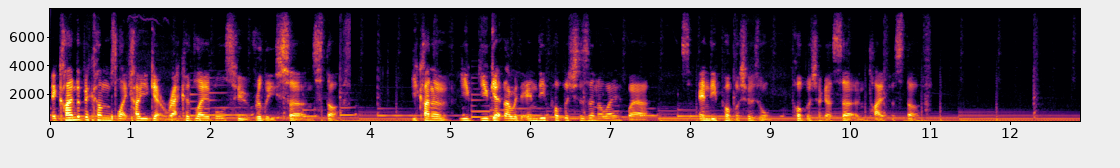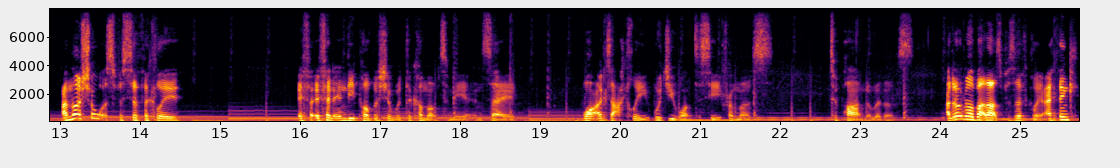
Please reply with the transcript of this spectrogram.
It kind of becomes like how you get record labels who release certain stuff. You kind of you, you get that with indie publishers in a way where indie publishers will publish like a certain type of stuff I'm not sure what specifically. If if an indie publisher were to come up to me and say, what exactly would you want to see from us to partner with us? I don't know about that specifically. I think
